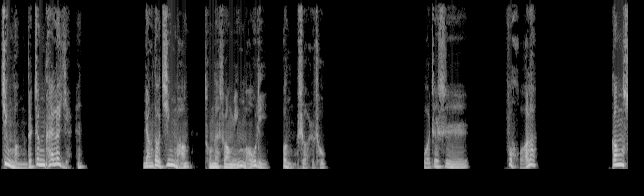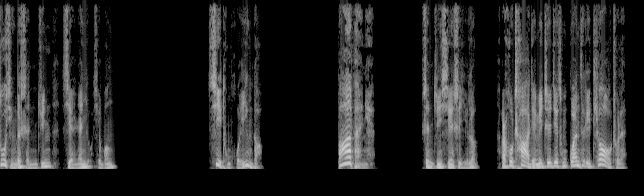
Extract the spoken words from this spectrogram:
竟猛地睁开了眼。两道精芒从那双明眸里迸射而出。我这是复活了。刚苏醒的沈军显然有些懵。系统回应道：“八百年。”沈军先是一愣，而后差点没直接从棺材里跳出来。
